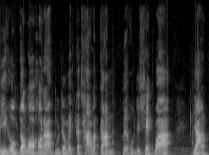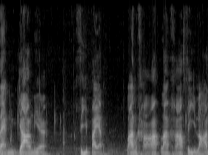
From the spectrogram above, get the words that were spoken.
นี่คือผมจอดรอเขานะ ผมจะไม่กระชากละกัน เพื่อผมจะเช็คว่ายางแตกหนึ่งยางเนี่ย C8 ร้านขาราคา 4 ล้าน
